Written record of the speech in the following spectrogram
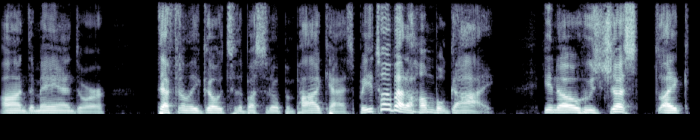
on demand, or definitely go to the Busted Open podcast. But you talk about a humble guy you know, who's just like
